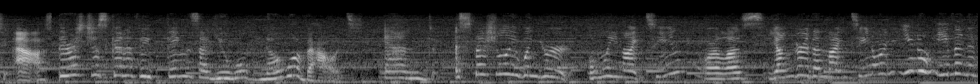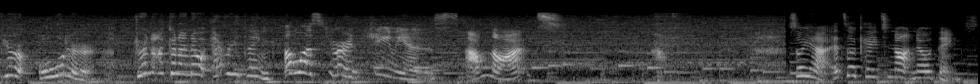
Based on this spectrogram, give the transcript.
to ask. There's just gonna be things that you won't know about. And especially when you're only 19 or less younger than 19 or you know even if you're older, you're not gonna know everything unless you're a genius. I'm not. so yeah, it's okay to not know things.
